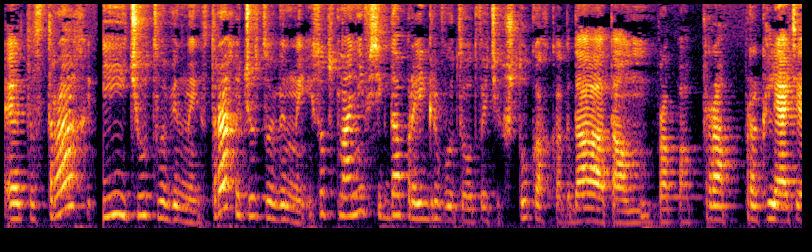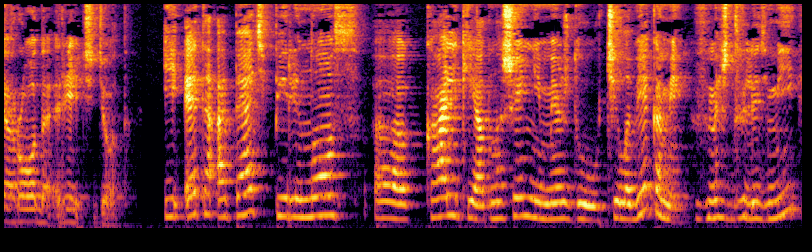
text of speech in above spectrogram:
Это страх и чувство вины. Страх и чувство вины. И, собственно, они всегда проигрываются вот в этих штуках, когда там про, про проклятие рода речь идет. И это опять перенос э, кальки отношений между человеками, между людьми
